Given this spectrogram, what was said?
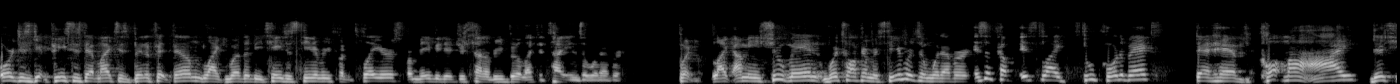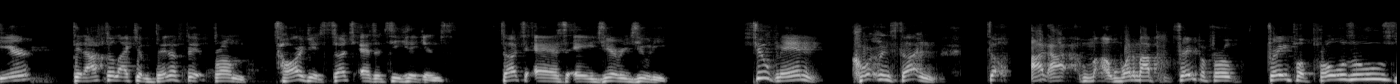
or just get pieces that might just benefit them, like whether it be change of scenery for the players, or maybe they're just trying to rebuild like the Titans or whatever. But like, I mean, shoot, man, we're talking receivers and whatever. It's a couple. It's like two quarterbacks that have caught my eye this year that I feel like can benefit from targets such as a Tee Higgins, such as a Jerry Jeudy. Shoot, man, Courtland Sutton. So I, I my, one of my trade prefer, trade proposals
